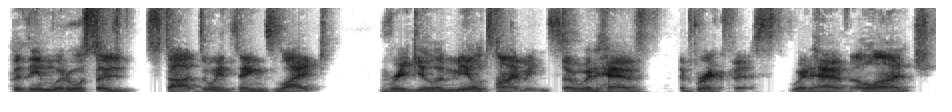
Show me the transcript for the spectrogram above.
but then we'd also start doing things like regular meal timing. So we'd have a breakfast, we'd have a lunch,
